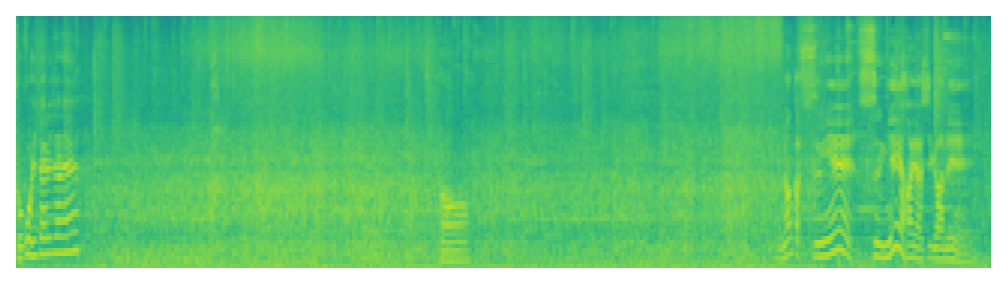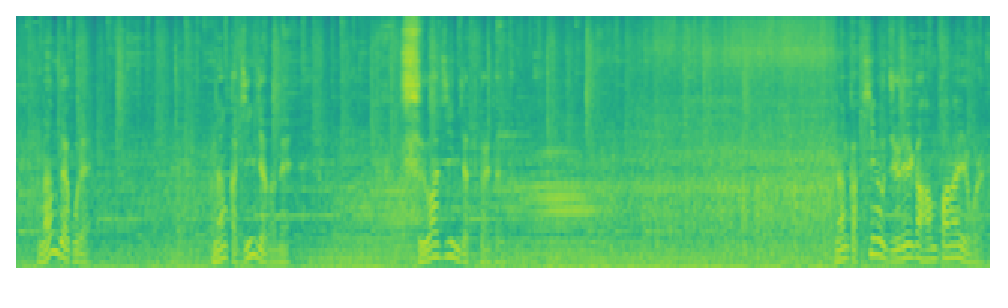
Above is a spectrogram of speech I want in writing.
そこ左じゃね。ああなんかすげえすげえ林がねなんだよこれ。なんか神社だね。諏訪神社って書いてある。なんか木の樹齢が半端ないよこれ。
